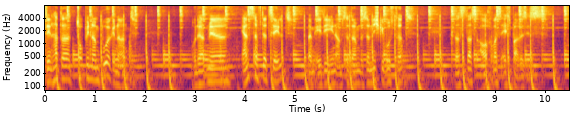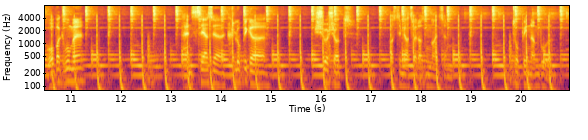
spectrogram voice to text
den hat er Topinambur genannt. Und er hat mir ernsthaft erzählt beim EDI in Amsterdam, dass er nicht gewusst hat, dass das auch was Essbares ist. Robergrumme, ein sehr, sehr kluppiger Sure-Shot aus dem Jahr 2019. Topinambur. Thanks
